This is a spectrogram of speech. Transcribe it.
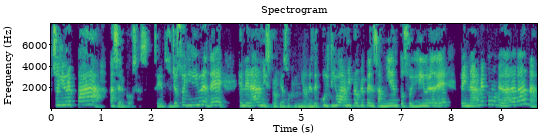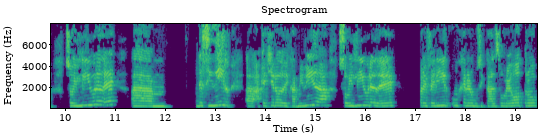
soy libre para hacer cosas. Entonces, yo soy libre de generar mis propias opiniones, de cultivar mi propio pensamiento, soy libre de peinarme como me da la gana, soy libre de decidir ah, a qué quiero dedicar mi vida, soy libre de preferir un género musical sobre otro,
